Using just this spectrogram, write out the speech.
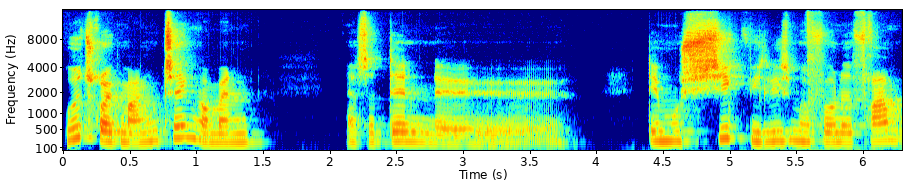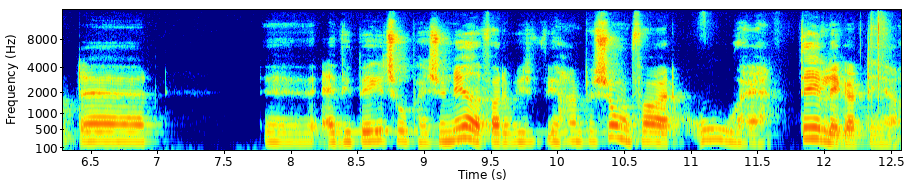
udtrykke mange ting, og man, altså den, øh, det musik, vi ligesom har fundet frem, der øh, er vi begge to passionerede for det. Vi, vi har en passion for, at uha, det er lækkert det her.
